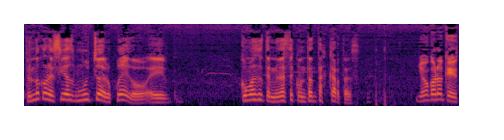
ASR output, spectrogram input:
pero no conocías mucho del juego. Eh, ¿Cómo que terminaste con tantas cartas? Yo me acuerdo que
